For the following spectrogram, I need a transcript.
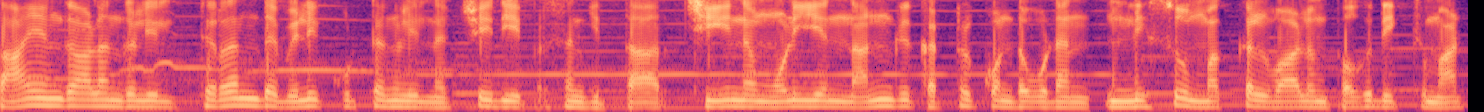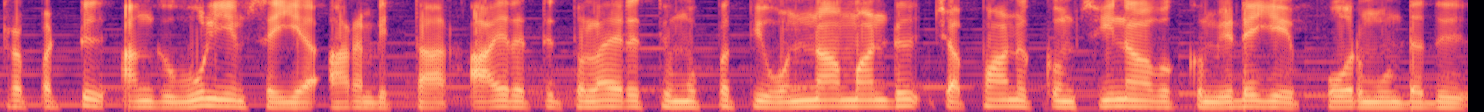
சாயங்காலங்களில் திறந்த வெளிக்கூட்டங்களில் நச்செய்தியை பிரசங்கித்தார். சீன மொழியை நன்கு கற்றுக்கொண்டவுடன் லிசு மக்கள் வாழும் பகுதிக்கு மாற்றப்பட்டு அங்கு ஊழியம் செய்ய ஆரம்பித்தார். ஆயிரத்தி தொள்ளாயிரத்தி முப்பத்தி ஒன்னாம் ஆண்டு ஜப்பானுக்கும் சீனாவுக்கும் இடையே போர் மூண்டது.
